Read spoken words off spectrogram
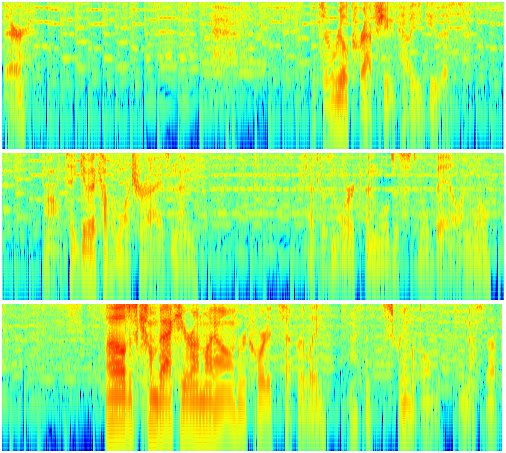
there. It's a real crapshoot how you do this. Take, give it a couple more tries, and then if that doesn't work, then we'll just we'll bail and we'll. I'll just come back here on my own, record it separately. Why does that screen look all messed up?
